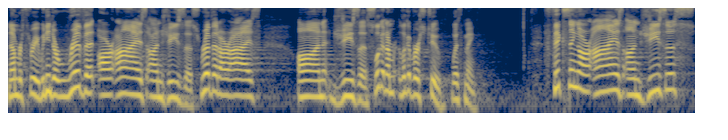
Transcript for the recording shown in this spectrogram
Number three, we need to rivet our eyes on Jesus. Rivet our eyes on Jesus. Look at, number, look at verse two with me. Fixing our eyes on Jesus,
